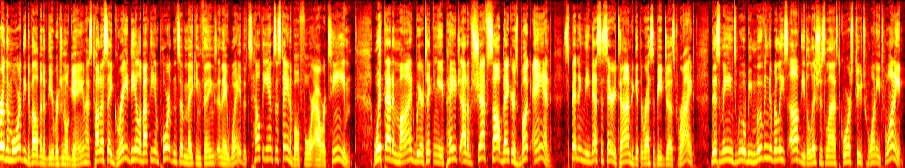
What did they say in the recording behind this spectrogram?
Furthermore, the development of the original game has taught us a great deal about the importance of making things in a way that's healthy and sustainable for our team. With that in mind, we are taking a page out of Chef Saltbaker's book and spending the necessary time to get the recipe just right. This means we will be moving the release of the Delicious Last Course to 2020.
